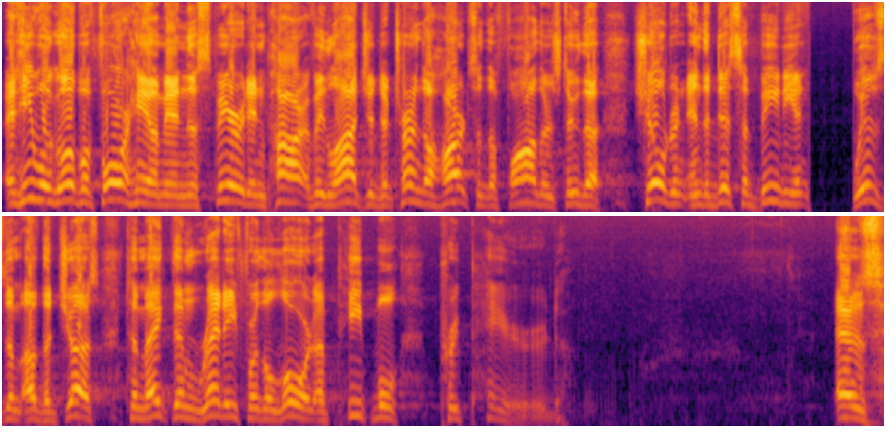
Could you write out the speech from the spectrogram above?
And he will go before him in the spirit and power of Elijah to turn the hearts of the fathers to the children and the disobedient wisdom of the just to make them ready for the Lord, a people prepared. As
